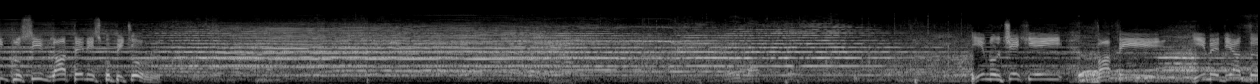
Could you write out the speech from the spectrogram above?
inclusiv la tenis cu piciorul. Imnul Cehiei va fi imediat uh,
